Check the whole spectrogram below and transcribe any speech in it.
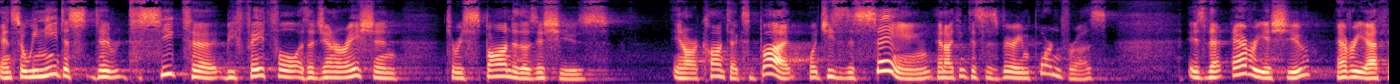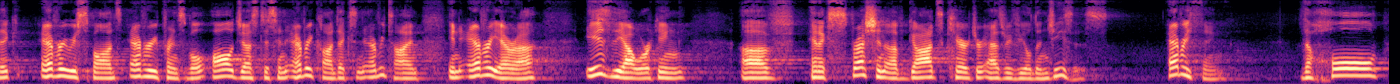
And so we need to, to, to seek to be faithful as a generation to respond to those issues in our context. But what Jesus is saying, and I think this is very important for us, is that every issue, every ethic, every response, every principle, all justice in every context, in every time, in every era, is the outworking of an expression of God's character as revealed in Jesus. Everything. The whole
